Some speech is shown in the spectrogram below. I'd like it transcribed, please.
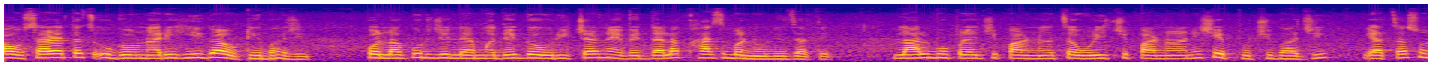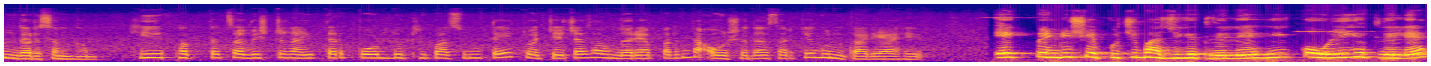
पावसाळ्यातच उगवणारी ही गावठी भाजी कोल्हापूर जिल्ह्यामध्ये गौरीच्या नैवेद्याला खास बनवली जाते. लाल भोपळ्याची पानं चवळीची पानं आणि शेपूची भाजी याचा सुंदर संगम. ही फक्त चविष्ट नाही तर पोटदुखीपासून ते त्वचेच्या सौंदर्यापर्यंत औषधासारखी गुणकारी आहे. एक पेंडी शेपूची भाजी घेतलेली आहे. ही कोळी घेतलेली आहे.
